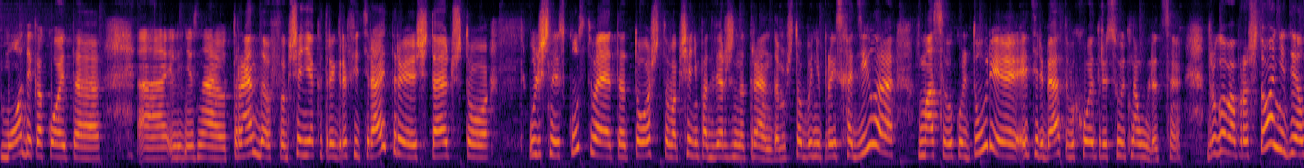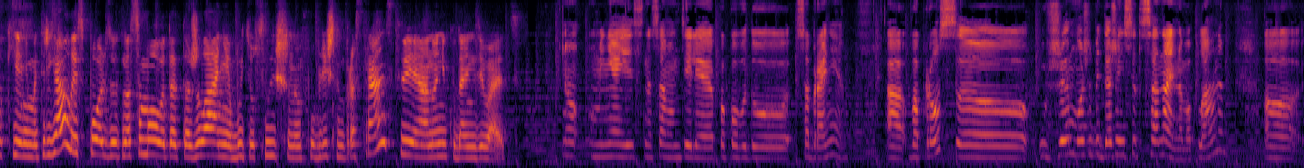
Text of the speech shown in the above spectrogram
моды какой-то э, или, не знаю, трендов. Вообще некоторые граффити-райтеры считают, что уличное искусство — это то, что вообще не подвержено трендам. Что бы ни происходило в массовой культуре, эти ребята выходят, рисуют на улице. Другой вопрос, что они делают, какие они материалы используют, но само вот это желание быть услышанным в публичном пространстве, оно никуда не девается. Ну, у меня есть на самом деле по поводу собрания а, вопрос а, уже, может быть, даже институционального плана. А,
